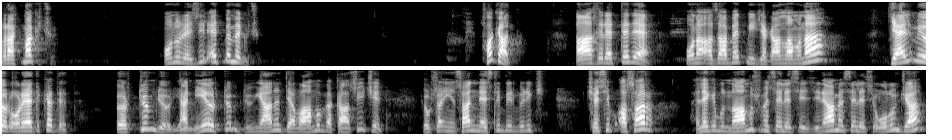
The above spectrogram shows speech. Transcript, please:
bırakmak için. Onu rezil etmemek için. Fakat ahirette de ona azap etmeyecek anlamına gelmiyor. Oraya dikkat et. Örttüm diyor. Yani niye örttüm? Dünyanın devamı bekası için. Yoksa insan nesli birbirini kesip asar. Hele ki bu namus meselesi, zina meselesi olunca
